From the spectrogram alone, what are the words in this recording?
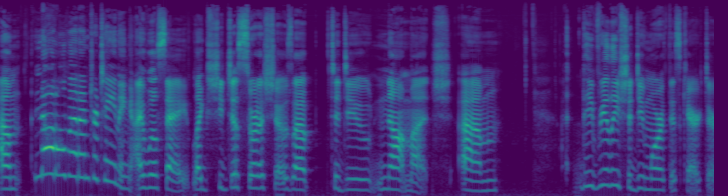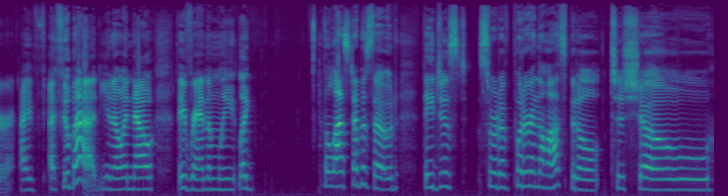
Um, not all that entertaining, I will say. Like she just sort of shows up to do not much. Um, they really should do more with this character. I I feel bad, you know, and now they randomly like the last episode, they just sort of put her in the hospital to show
